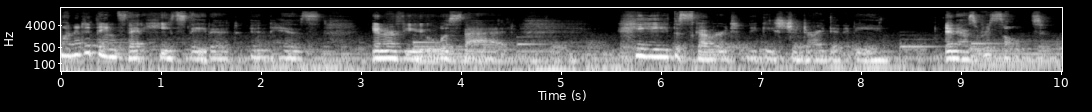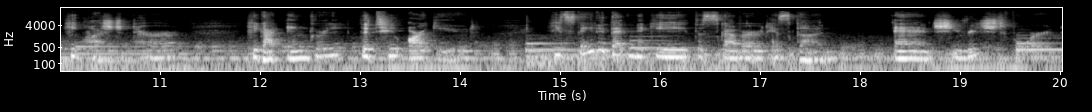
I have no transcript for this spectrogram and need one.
one of the things that he stated in his interview was that he discovered Nikki's gender identity And as a result, he questioned her. He got angry. The two argued. He stated that Nikki discovered his gun and she reached for it.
